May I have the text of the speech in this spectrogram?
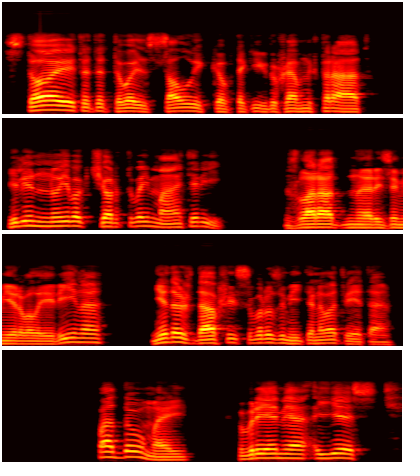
стоит этот твой Салыков таких душевных трат, или ну его к чертовой матери? Злорадно резюмировала Ирина, не дождавшись вразумительного ответа. Подумай, время есть.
